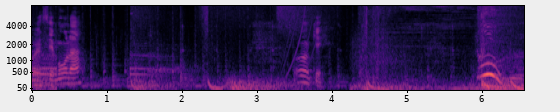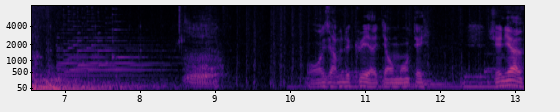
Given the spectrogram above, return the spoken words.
Ouais, c'est bon là Ok. Ouh Bon, réserve de cuir a été remontée. Génial.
